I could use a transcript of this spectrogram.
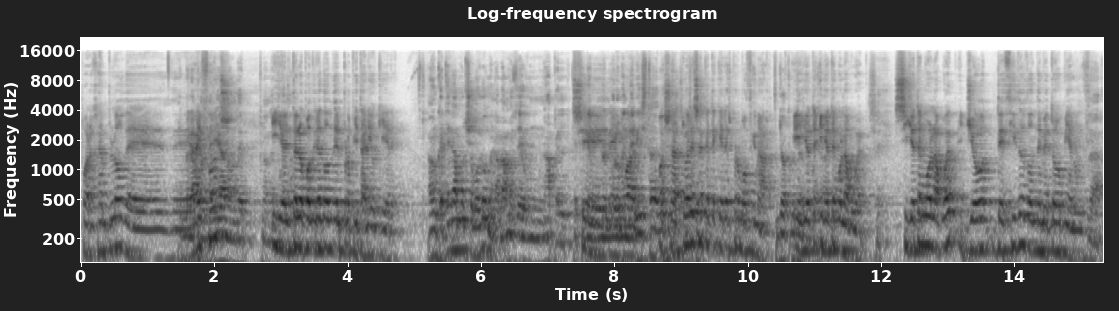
por ejemplo, de, de iPhones pondría donde- donde y él te lo pondría donde el propietario quiere. Aunque tenga mucho volumen, hablamos de un Apple que Sí, tiene un volumen igual. de vista. O sea, tú eres el hostia. que te quieres promocionar. Yo que y, yo te- y yo tengo la web. Sí, Si yo tengo la web, yo decido dónde meto mi anuncio. claro.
